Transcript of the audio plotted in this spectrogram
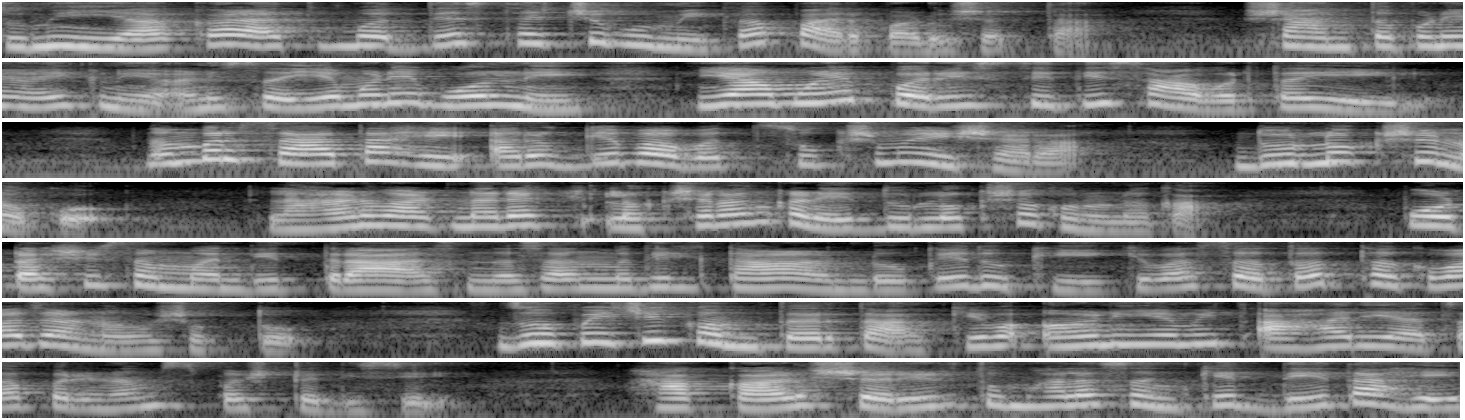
तुम्ही या काळात मध्यस्थाची भूमिका पार पाडू शकता. शांतपणे ऐकणे आणि संयमाने बोलणे यामुळे परिस्थिती सावरता येईल. नंबर सात आहे आरोग्याबाबत सूक्ष्म इशारा. दुर्लक्ष नको. लहान वाटणाऱ्या लक्षणांकडे दुर्लक्ष करू नका. पोटाशी संबंधित त्रास नसांमधील ताण डोकेदुखी किंवा सतत थकवा जाणवू शकतो. झोपेची कमतरता किंवा अनियमित आहार याचा परिणाम स्पष्ट दिसेल. हा काळ शरीर तुम्हाला संकेत देत आहे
